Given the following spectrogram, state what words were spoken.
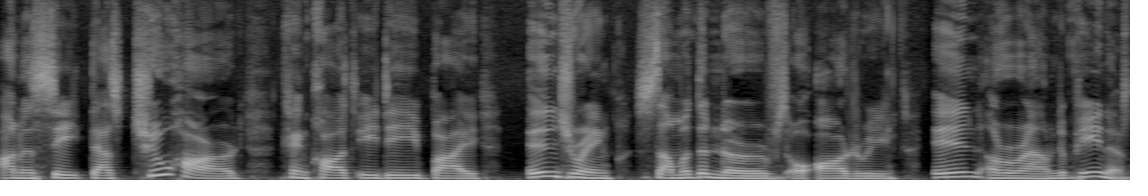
on a seat that's too hard can cause ED by injuring some of the nerves or artery in around the penis.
